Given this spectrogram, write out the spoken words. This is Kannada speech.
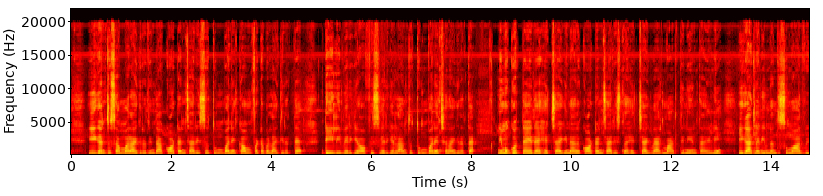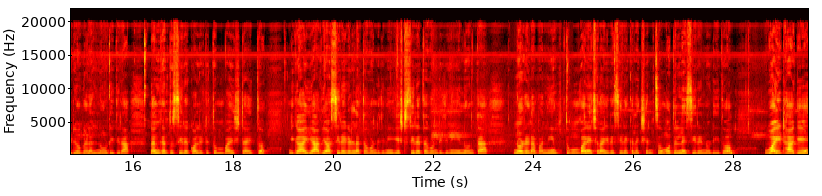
ಈಗಂತೂ ಸಮ್ಮರ್ ಆಗಿರೋದ್ರಿಂದ ಕಾಟನ್ ಸ್ಯಾರೀಸು ತುಂಬಾ ಕಂಫರ್ಟಬಲ್ ಆಗಿರುತ್ತೆ. ಡೈಲಿ ವೇರ್ಗೆ ಆಫೀಸ್ ವೇರ್ಗೆಲ್ಲ ಅಂತೂ ತುಂಬಾ ಚೆನ್ನಾಗಿರುತ್ತೆ. ನಿಮಗೆ ಗೊತ್ತೇ ಇದೆ, ಹೆಚ್ಚಾಗಿ ನಾನು ಕಾಟನ್ ಸ್ಯಾರೀಸ್ನ ಹೆಚ್ಚಾಗಿ ವ್ಯಾರ್ ಮಾಡ್ತೀನಿ ಅಂತ ಹೇಳಿ. ಈಗಾಗಲೇ ನೀವು ನಂದು ಸುಮಾರು ವಿಡಿಯೋಗಳಲ್ಲಿ ನೋಡಿದ್ದೀರಾ ನನಗಂತೂ ಸೀರೆ ಕ್ವಾಲಿಟಿ ತುಂಬ ಇಷ್ಟ ಆಯಿತು. ಈಗ ಯಾವ್ಯಾವ ಸೀರೆಗಳನ್ನ ತೊಗೊಂಡಿದ್ದೀನಿ ಎಷ್ಟು ಸೀರೆ ತೊಗೊಂಡಿದ್ದೀನಿ ಏನು ಅಂತ ನೋಡೋಣ ಬನ್ನಿ. ತುಂಬಾ ಚೆನ್ನಾಗಿದೆ ಸೀರೆ ಕಲೆಕ್ಷನ್ಸು ಮೊದಲನೇ ಸೀರೆ ನೋಡಿ ಇದು. ವೈಟ್ ಹಾಗೆ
